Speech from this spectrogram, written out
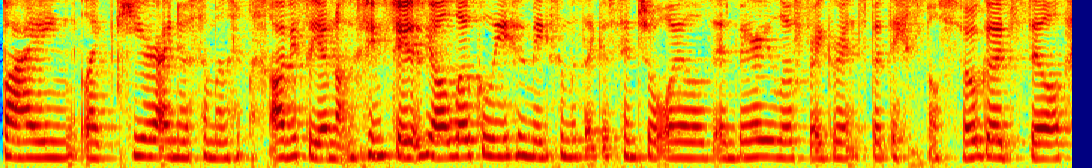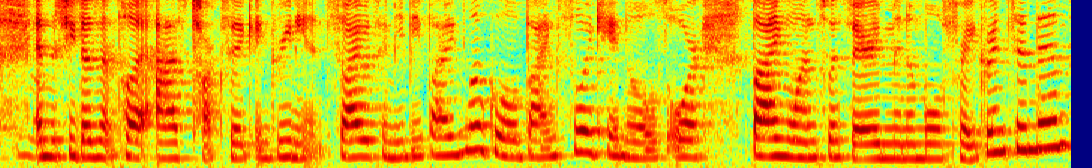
buying like here i know someone obviously i'm not in the same state as y'all locally who makes them with like essential oils and very low fragrance but they smell so good still mm-hmm. and she doesn't put as toxic ingredients. So i would say maybe buying local buying soy candles or buying ones with very minimal fragrance in them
